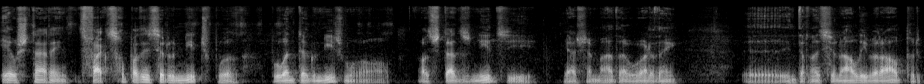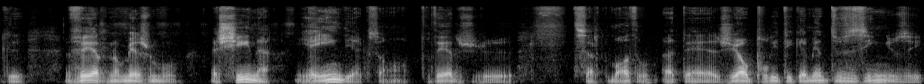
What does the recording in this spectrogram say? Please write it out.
é o estarem, de facto, só podem ser unidos pelo, pelo antagonismo aos Estados Unidos e, e à chamada ordem eh, internacional liberal, porque ver no mesmo a China e a Índia, que são poderes, eh, de certo modo, até geopoliticamente vizinhos e,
